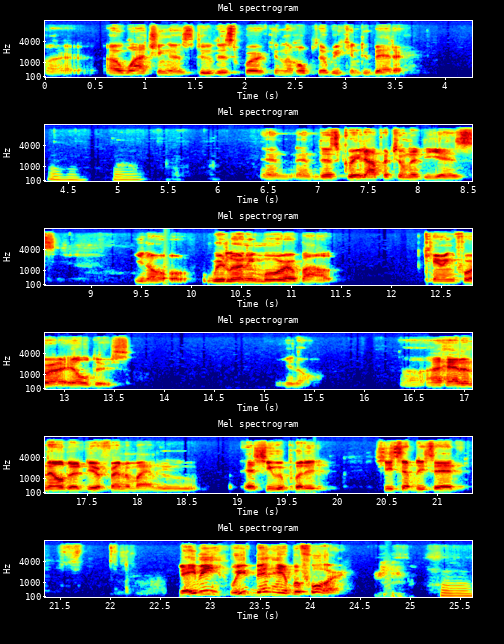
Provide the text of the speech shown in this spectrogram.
are, are watching us do this work in the hope that we can do better. Mm-hmm. And, and there's great opportunity as, you know, we're learning more about caring for our elders. You know, uh, I had an elder, a dear friend of mine, who, as she would put it, she simply said, Baby, we've been here before. Hmm.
